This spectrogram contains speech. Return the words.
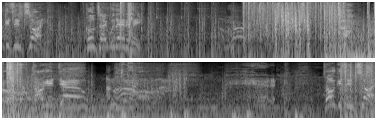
Target's inside! Contact with enemy! I'm hurt! Target down! I'm hurt! Target's inside!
